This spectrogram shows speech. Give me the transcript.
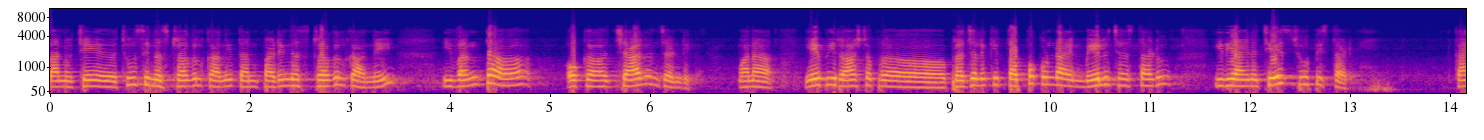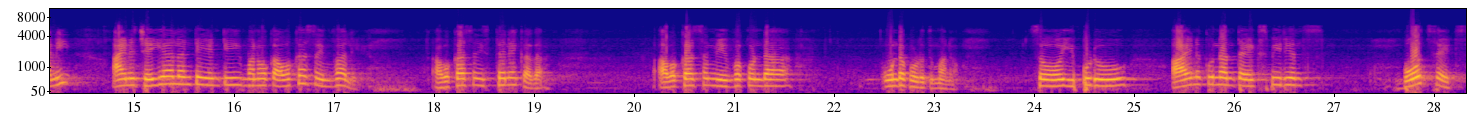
తను చే చూసిన స్ట్రగుల్ కానీ తను పడిన స్ట్రగుల్ కానీ ఇవంతా ఒక ఛాలెంజ్ అండి. మన ఏపీ రాష్ట్ర ప్ర ప్రజలకి తప్పకుండా ఆయన మేలు చేస్తాడు. ఇది ఆయన చేసి చూపిస్తాడు. కానీ ఆయన చెయ్యాలంటే ఏంటి? మనం ఒక అవకాశం ఇవ్వాలి. అవకాశం ఇస్తేనే కదా. అవకాశం ఇవ్వకుండా ఉండకూడదు మనం. సో ఇప్పుడు ఆయనకున్నంత ఎక్స్పీరియన్స్ బోత్ సైడ్స్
